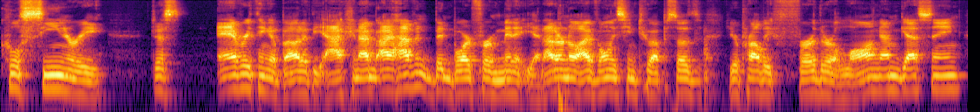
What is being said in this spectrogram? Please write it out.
cool scenery, just everything about it. The action. I'm, I haven't been bored for a minute yet. I don't know. I've only seen two episodes. You're probably further along. I'm guessing,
